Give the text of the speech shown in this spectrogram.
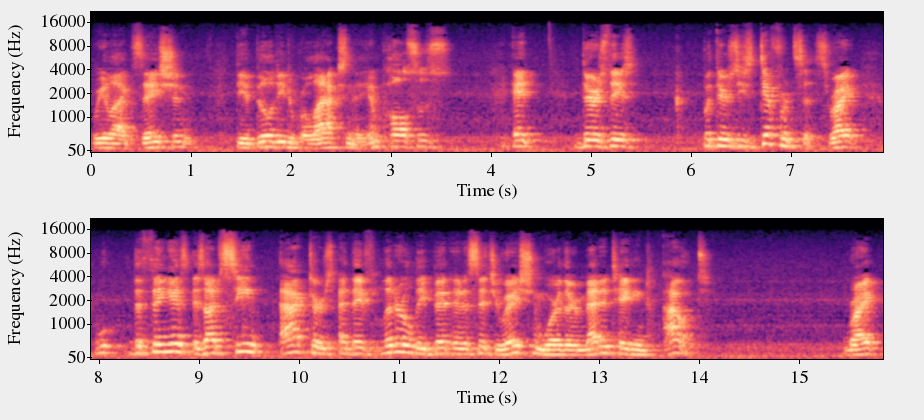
relaxation, the ability to relax in the impulses. And there's these but there's these differences, right? The thing is is I've seen actors and they've literally been in a situation where they're meditating out. Right?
